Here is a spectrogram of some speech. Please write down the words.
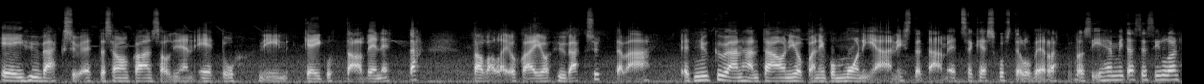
ei hyväksy, että se on kansallinen etu, niin keikuttaa venettä tavalla, joka ei ole hyväksyttävää. Et nykyäänhän tämä on jopa niin moniäänistä tämä metsäkeskustelu verrattuna siihen, mitä se silloin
